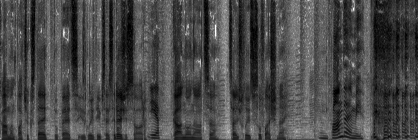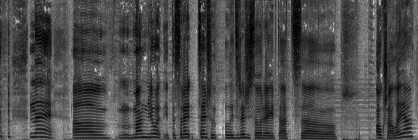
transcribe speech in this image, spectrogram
kā man pačukstēja, tu pēc izglītības esi režisora. Jā. Kā nonāca ceļš līdz suflēšanai? Pandēmija. Nē, uh, man ļoti tas re, ceļš līdz režisorai ir tāds uh, augšā lejā. Uh,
